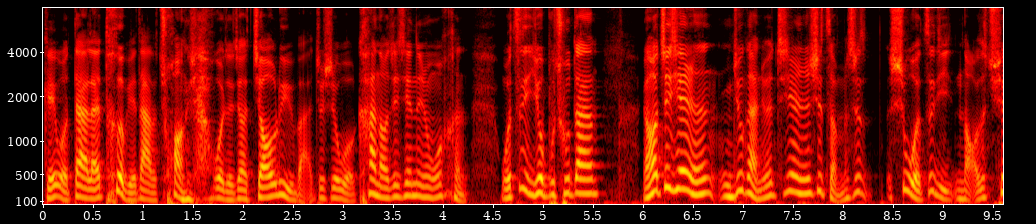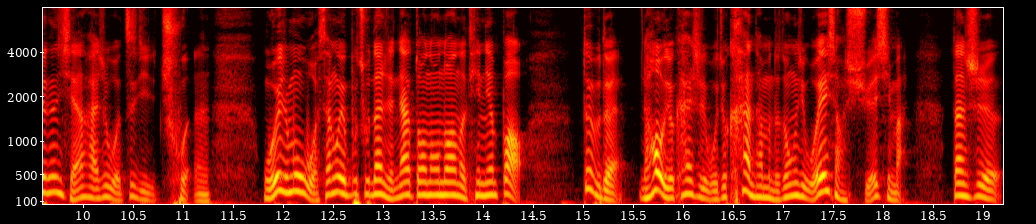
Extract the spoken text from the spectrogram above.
给我带来特别大的创伤或者叫焦虑吧，就是我看到这些内容，我很我自己就不出单。然后这些人，你就感觉这些人是怎么是是我自己脑子缺根弦，还是我自己蠢？我为什么我三个月不出单，人家咚咚咚的天天爆，对不对？然后我就开始我就看他们的东西，我也想学习嘛，但是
